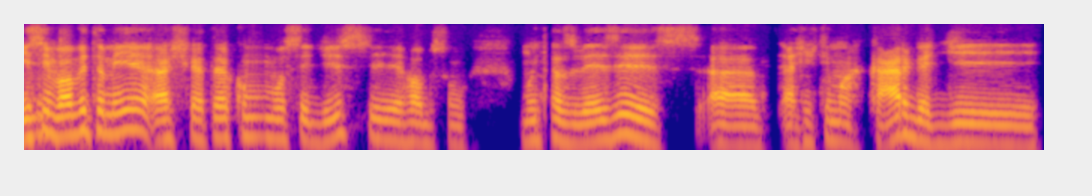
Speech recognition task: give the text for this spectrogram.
Isso envolve também, acho que até como você disse, Robson, muitas vezes a, a gente tem uma carga de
